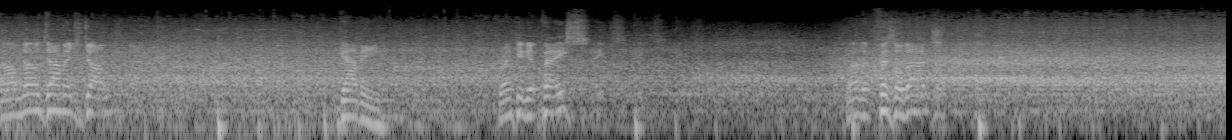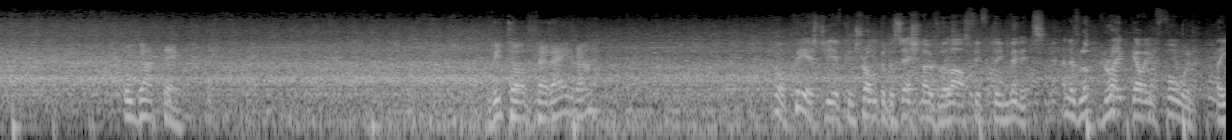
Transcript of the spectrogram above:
Well, no damage done. Gavi. Breaking at pace. Well, it fizzled out. Ugarte. Vitor Ferreira. Well, PSG have controlled the possession over the last 15 minutes and have looked great going forward. They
